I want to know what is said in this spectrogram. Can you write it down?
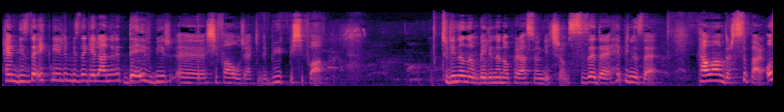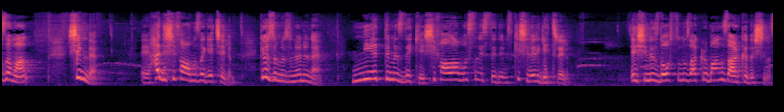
Hem bizde ekleyelim bize gelenlere dev bir e, şifa olacak yine. Büyük bir şifa. Tülin Hanım belinden operasyon geçiriyorum. Size de hepinize. Tamamdır süper. O zaman şimdi e, hadi şifamıza geçelim gözümüzün önüne niyetimizdeki şifalanmasını istediğimiz kişileri getirelim. Eşiniz, dostunuz, akrabanız, arkadaşınız.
